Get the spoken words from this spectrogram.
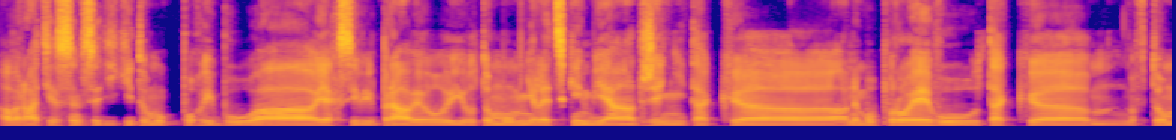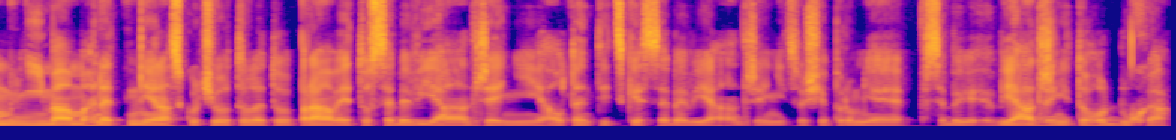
A vrátil jsem se díky tomu k pohybu a jak si vyprávěl i o tom uměleckém vyjádření, tak, eh, nebo projevu, tak eh, v tom vnímám, hned mě naskočilo tohleto právě to sebevyjádření, autentické sebevyjádření, což je pro mě sebevyjádření toho ducha.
